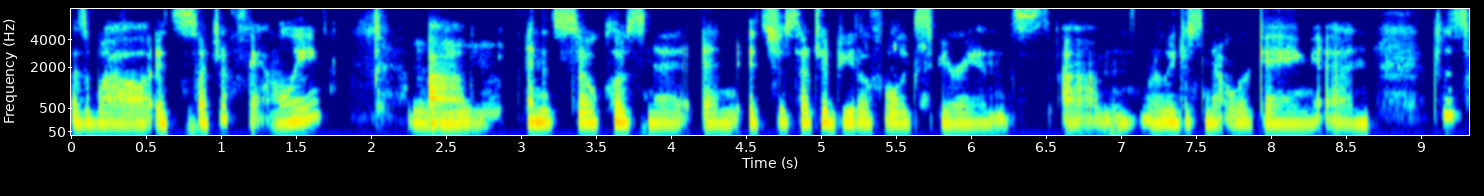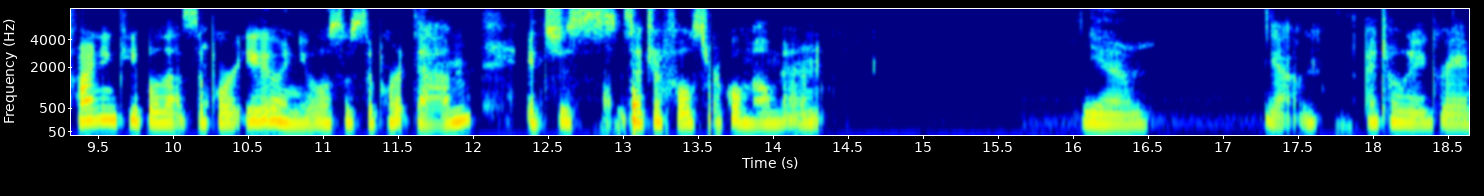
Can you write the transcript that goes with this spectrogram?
as well. It's such a family. Mhm. Um, and it's so close knit and it's just such a beautiful experience. Um, really just networking and just finding people that support you and you also support them. It's just such a full circle moment. yeah. Yeah, I totally agree.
